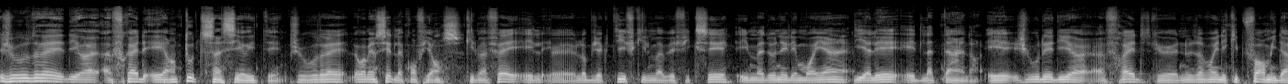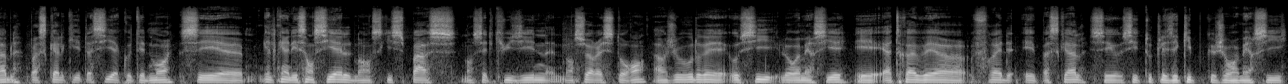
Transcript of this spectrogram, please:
Je voudrais dire à Fred, et en toute sincérité, je voudrais le remercier de la confiance qu'il m'a fait et euh, l'objectif qu'il m'avait fixé. Il m'a donné les moyens d'y aller et de l'atteindre. Et je voudrais dire à Fred que nous avons une équipe formidable. Pascal qui est assis à côté de moi, c'est euh, quelqu'un d'essentiel dans ce qui se passe dans cette cuisine, dans ce restaurant. Alors je voudrais aussi le remercier et à travers Fred et Pascal, c'est aussi toutes les équipes que je remercie.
